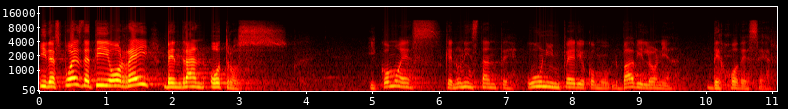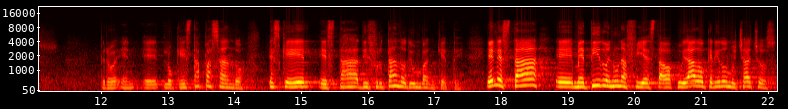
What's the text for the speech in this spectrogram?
Y después de ti, oh rey, vendrán otros. ¿Y cómo es que en un instante un imperio como Babilonia dejó de ser? Pero eh, lo que está pasando es que él está disfrutando de un banquete. Él está eh, metido en una fiesta. Cuidado, queridos muchachos,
